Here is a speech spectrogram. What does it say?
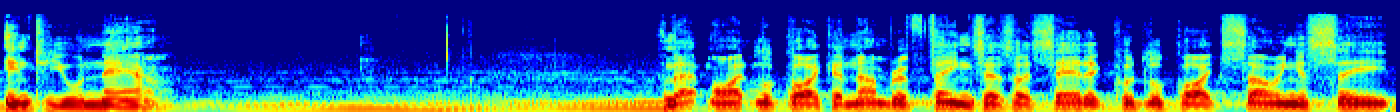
into your now? And that might look like a number of things. As I said, it could look like sowing a seed,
